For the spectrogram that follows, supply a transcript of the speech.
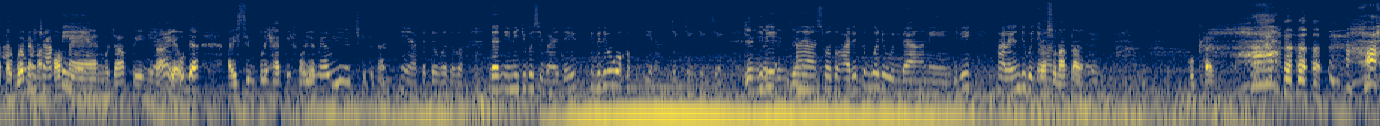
atau Atau gue memang ngucapin. komen ngucapin gitu Iya. Karena ya udah I simply happy for your marriage gitu kan Iya betul betul betul. Dan ini juga sih Bay, jadi tiba-tiba gue kepikiran, jeng jeng jeng jeng. Jeng, Jadi jeng, jeng, jeng. ah, suatu hari tuh gue diundang nih. Jadi kalian juga jangan. Sunatan Eh, bukan ah,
